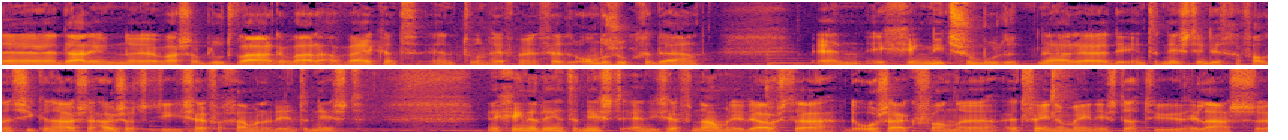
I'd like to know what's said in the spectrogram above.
uh, daarin was er bloedwaarden waren afwijkend. En toen heeft men verder onderzoek gedaan. En ik ging niet vermoedend naar de internist in dit geval in het ziekenhuis. De huisarts die zei van ga maar naar de internist. En ik ging naar de internist en die zei van nou meneer Douwstra, de oorzaak van uh, het fenomeen is dat u helaas, uh,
